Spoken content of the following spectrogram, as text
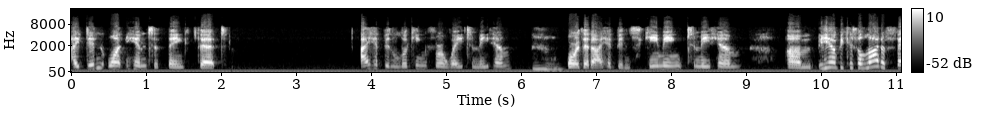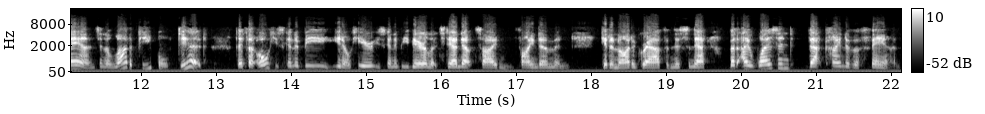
I didn't want him to think that I had been looking for a way to meet him mm-hmm. or that I had been scheming to meet him. Um, you know, because a lot of fans and a lot of people did. They thought, oh, he's going to be, you know, here, he's going to be there. Let's stand outside and find him and get an autograph and this and that. But I wasn't that kind of a fan.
